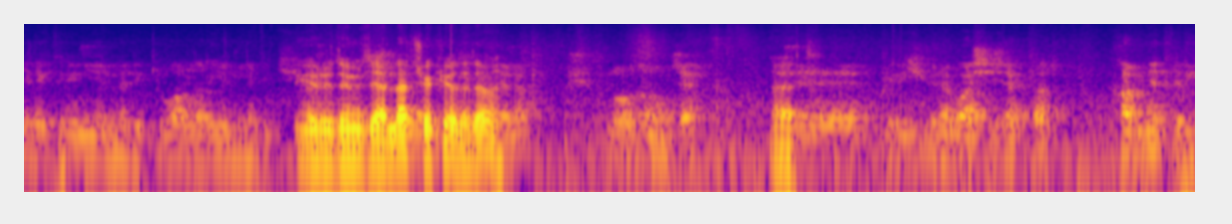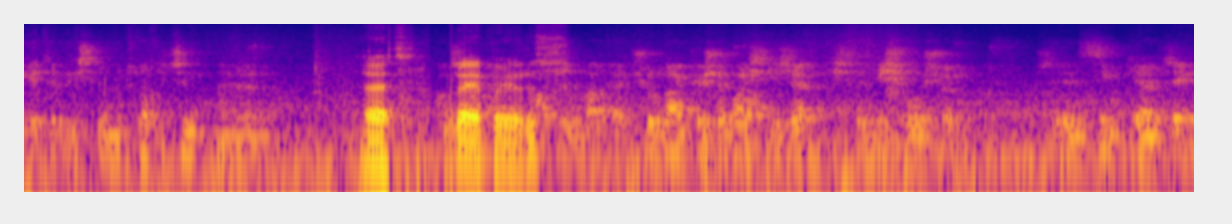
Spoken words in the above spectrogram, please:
Elektriğini yeniledik, duvarları yeniledik. Yürüdüğümüz yerler çöküyordu değil mi? Şu oradan olacak. Evet. Ee, bir iki güne başlayacaklar. Kabinetleri getirdik işte mutfak için. e, Evet. Buraya koyuyoruz. hazırlar. Evet, şuradan köşe başlayacak. İşte diş washer, işte sink gelecek.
